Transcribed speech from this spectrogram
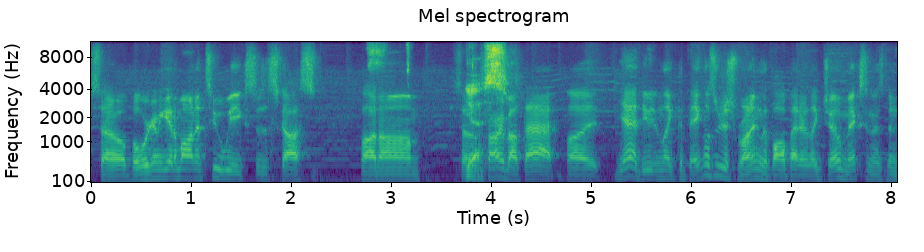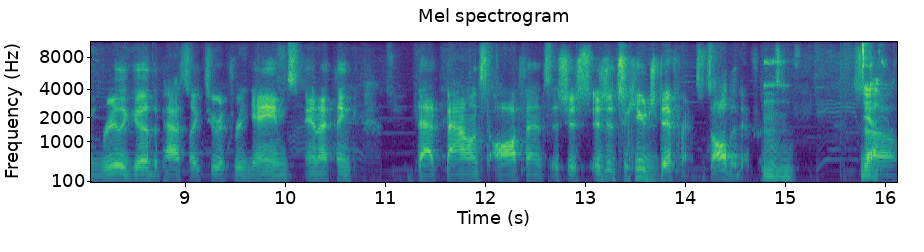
So, but we're gonna get him on in two weeks to discuss. But um, so Yes. sorry about that. But yeah, dude, and like the Bengals are just running the ball better. Like Joe Mixon has been really good the past like two or three games, and I think that balanced offense is just it's just a huge difference. It's all the difference. Mhm. So, Yeah.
